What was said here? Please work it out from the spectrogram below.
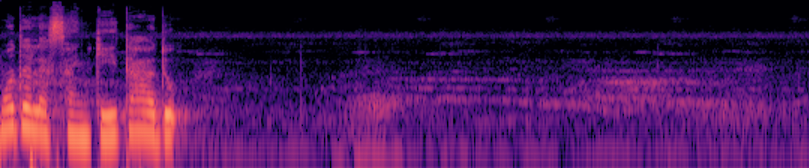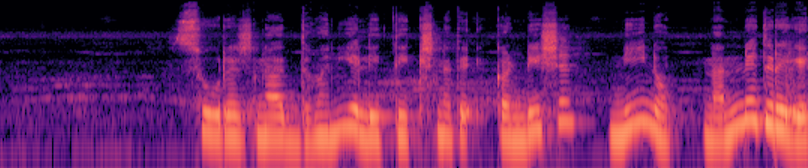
ಮೊದಲ ಸಂಕೇತ ಅದು. ಸೂರಜ್ನ ಧ್ವನಿಯಲ್ಲಿ ತೀಕ್ಷ್ಣತೆ. ಕಂಡೀಷನ್, ನೀನು ನನ್ನೆದುರಿಗೆ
